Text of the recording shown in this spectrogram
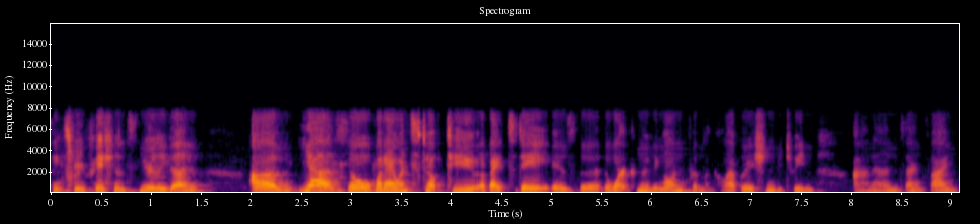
Thanks for your patience. Nearly done. Um, yeah, so what I want to talk to you about today is the, the work moving on from the collaboration between and Fang,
